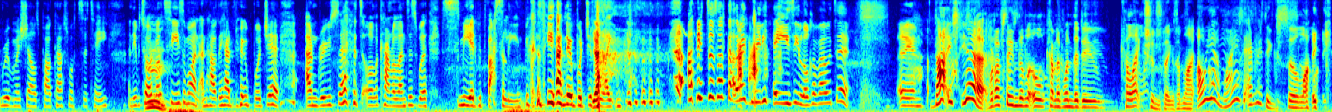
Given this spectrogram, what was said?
Ru and Michelle's podcast, What's the Tea? And they were talking Mm. about season one and how they had no budget. And Ru said all the camera lenses were smeared with Vaseline because he had no budget Yeah. for lighting. and it does have that like really hazy look about it. Um, that is yeah. But I've seen the little kind of when they do collection things. I'm like, oh yeah, why is everything so like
